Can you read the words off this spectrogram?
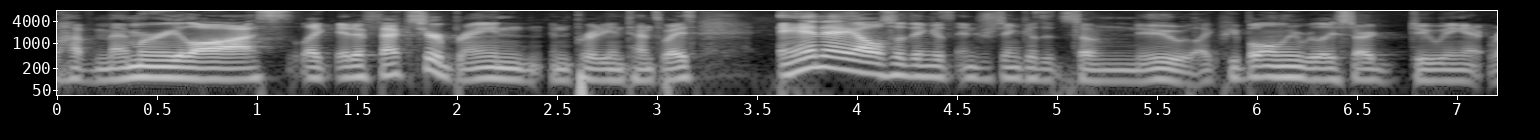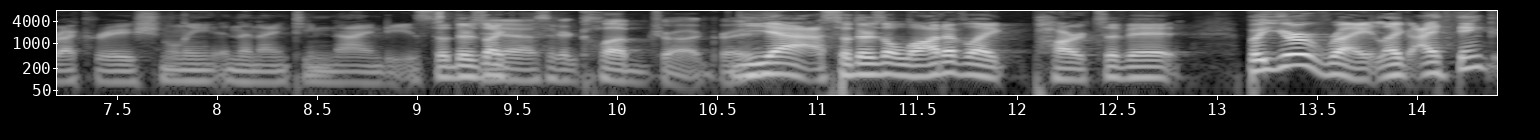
have memory loss. Like it affects your brain in pretty intense ways. And I also think it's interesting because it's so new. Like people only really started doing it recreationally in the 1990s. So there's like yeah, it's like a club drug, right? yeah, so there's a lot of like parts of it. But you're right. Like I think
